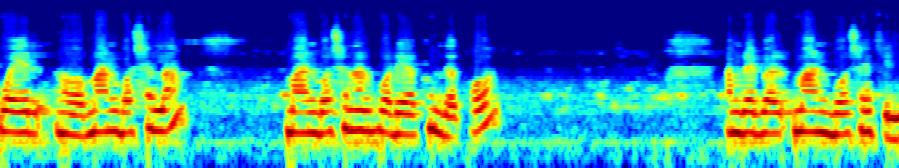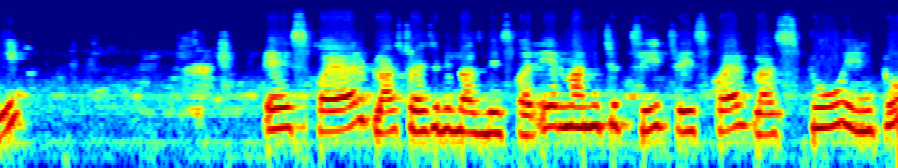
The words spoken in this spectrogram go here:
ওয়াই এর মান বসালাম। মান বসানোর পরে এখন দেখো, আমরা এবার মান বসাই ফেলি। A square plus two plus b square এর মান হচ্ছে three three square plus two into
